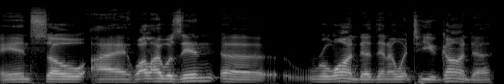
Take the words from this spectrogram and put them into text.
And so I, while I was in uh, Rwanda, then I went to Uganda,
